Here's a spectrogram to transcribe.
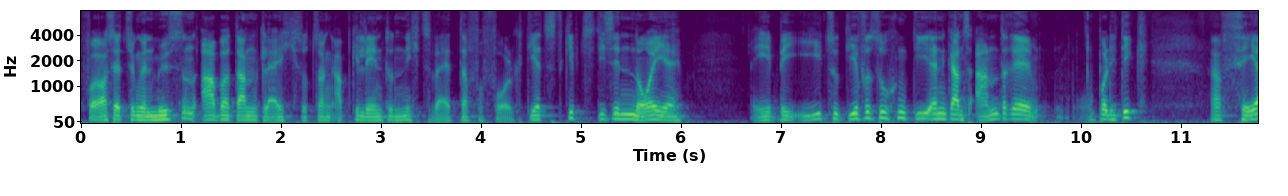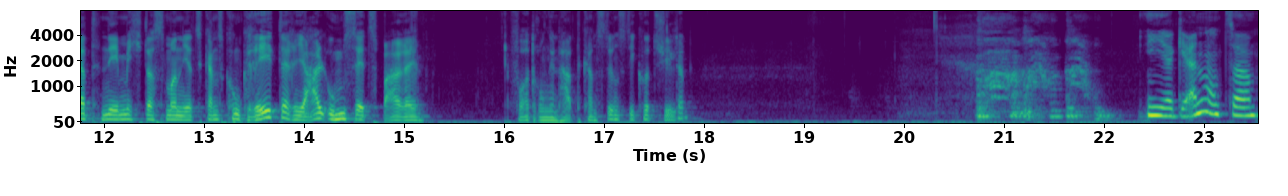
Voraussetzungen müssen, aber dann gleich sozusagen abgelehnt und nichts weiter verfolgt. Jetzt gibt es diese neue EBI zu Tierversuchen, die eine ganz andere Politik äh, fährt, nämlich dass man jetzt ganz konkrete, real umsetzbare Forderungen hat. Kannst du uns die kurz schildern? Ja, gern. Und zwar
